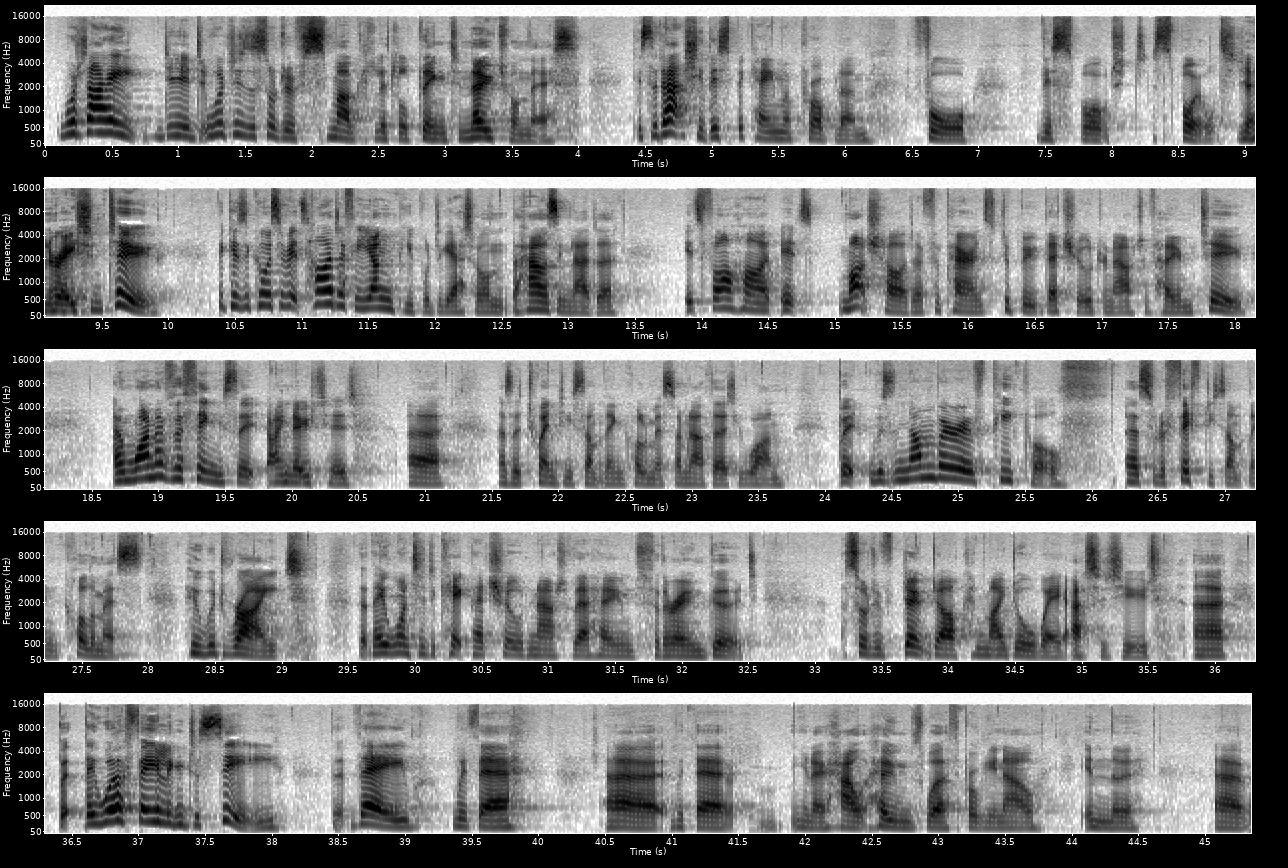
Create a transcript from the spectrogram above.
what I did, which is a sort of smug little thing to note on this, is that actually this became a problem for this spoilt, spoilt generation too. Because of course, if it's harder for young people to get on the housing ladder, it's, far hard, it's much harder for parents to boot their children out of home too. And one of the things that I noted uh, as a 20-something columnist, I'm now 31, but was a number of people, uh, sort of 50-something columnists, who would write that they wanted to kick their children out of their homes for their own good. A sort of don't darken my doorway attitude. Uh, but they were failing to see that they, with their, uh, with their you know, how homes worth probably now in the uh,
